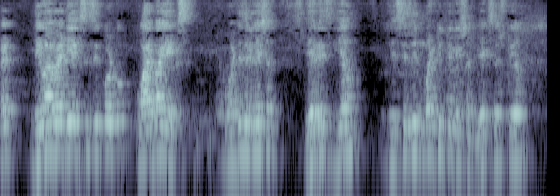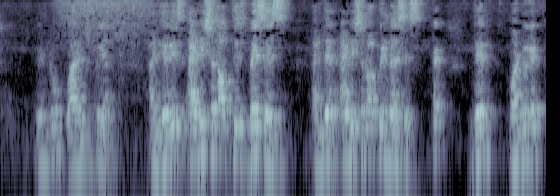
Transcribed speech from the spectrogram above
right? dy by dx is equal to y by x. What is the relation? Here is m this is in multiplication. X is to m into y is to n. And here is addition of these bases and then addition of indices right? Then what we get?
